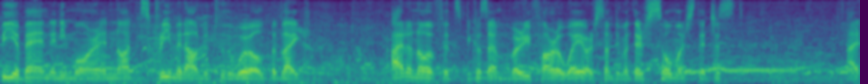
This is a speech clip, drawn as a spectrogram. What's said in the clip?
be a band anymore and not scream it out into the world. But like I don't know if it's because I'm very far away or something, but there's so much that just I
